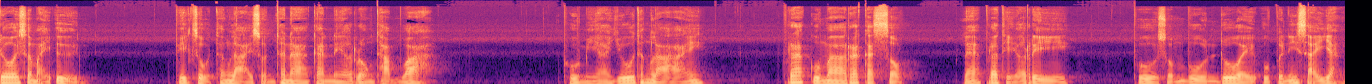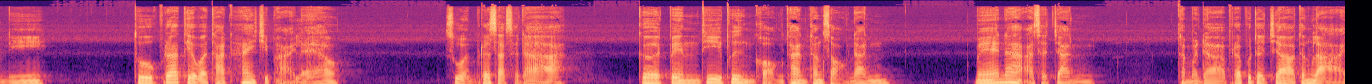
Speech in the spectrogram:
โดยสมัยอื่น ภิกษุทั้งหลายสนทนากันในโรงธรรมว่า ผู้มีอายุทั้งหลายพระกุมารกัสศพ และพระเถรี ผู้สมบูรณ์ด้วยอุปนิสัยอย่างนี้ ถูกพระเทวทัตให้ฉิบหายแล้ว ส่วนพระศาสดาเกิดเป็นที่พึ่งของท่านทั้งสองนั้น แม้น่าอัศจรรย์ ธรรมดาพระพุทธเจ้าทั้งหลาย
